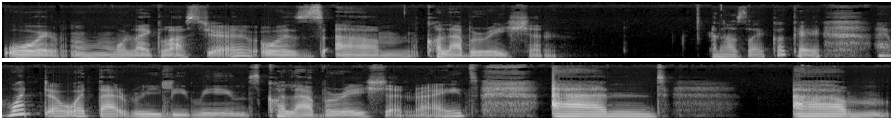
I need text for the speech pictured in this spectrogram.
or more like last year, was um, collaboration. And I was like, okay, I wonder what that really means collaboration, right? And um,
